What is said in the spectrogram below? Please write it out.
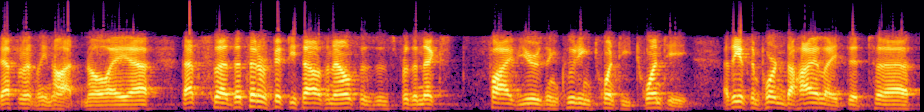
Definitely not. No, I, uh, that's 750,000 ounces is for the next five years, including 2020. I think it's important to highlight that, know,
